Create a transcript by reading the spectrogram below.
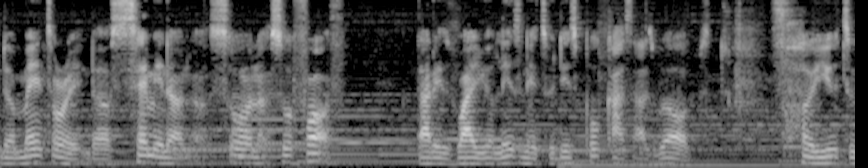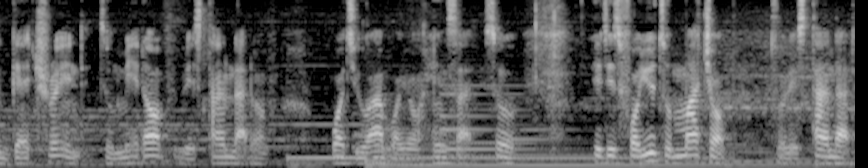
the mentoring, the seminar, and so on and so forth. That is why you're listening to this podcast as well, for you to get trained to meet up the standard of what you have on your inside. So it is for you to match up to the standard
